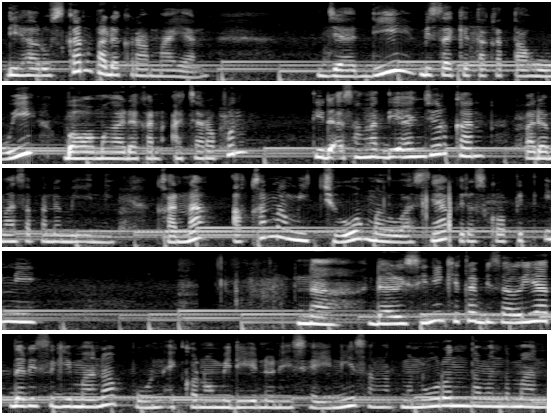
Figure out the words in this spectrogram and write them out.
diharuskan pada keramaian. Jadi, bisa kita ketahui bahwa mengadakan acara pun tidak sangat dianjurkan pada masa pandemi ini karena akan memicu meluasnya virus COVID ini. Nah, dari sini kita bisa lihat dari segi mana pun ekonomi di Indonesia ini sangat menurun, teman-teman.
